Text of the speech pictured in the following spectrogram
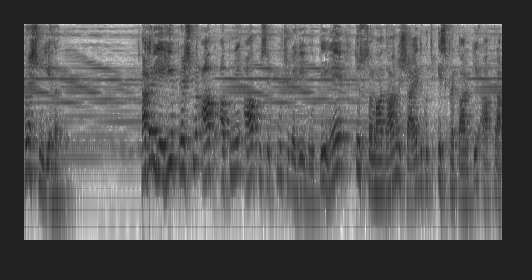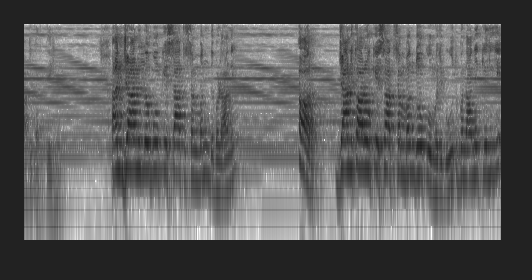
प्रश्न यह है। अगर यही प्रश्न आप अपने आप से पूछ रहे होते हैं तो समाधान शायद कुछ इस प्रकार के आप प्राप्त करते हैं। अनजान लोगों के साथ संबंध बढ़ाने और जानकारों के साथ संबंधों को मज़बूत बनाने के लिए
